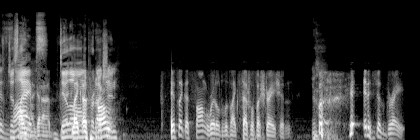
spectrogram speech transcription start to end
Just, Just Oh like my Dilla like on the a production. Song, it's like a song riddled with like sexual frustration. it is just great.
